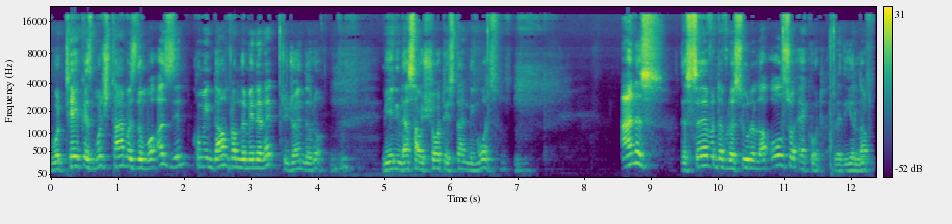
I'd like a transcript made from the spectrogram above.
would take as much time as the muazzin coming down from the minaret to join the row. Meaning that's how short his standing was. Anas, the servant of Rasulullah, also echoed, radiallahu,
